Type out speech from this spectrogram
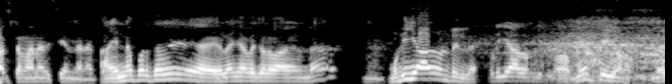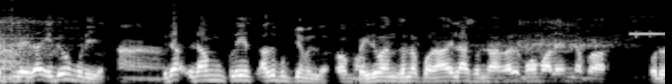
கஷ்டமான விஷயம் தானே என்ன பொறுத்தது? இளைஞர்களை சொல்ல வாங்கன்னா ம். முடியாத ஒன்று இல்ல. முடியாத ஒன்று இல்லை. முயற்சி செய்யணும். முயற்சி செய்தா எதுவும் முடியும். இடம் இடம் பிளேஸ் அது முக்கியம் இல்ல. இப்ப இது வந்து சொல்ல போனா எல்லாம் சொன்னாங்க மோமாலே என்னப்பா ஒரு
